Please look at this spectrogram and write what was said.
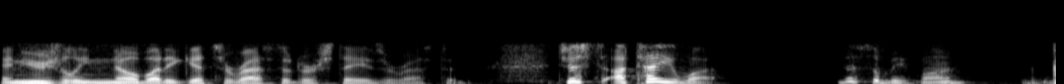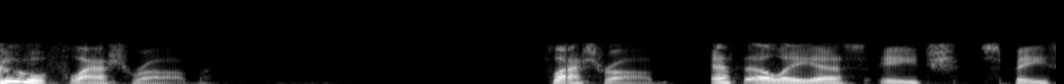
And usually nobody gets arrested or stays arrested. Just, I'll tell you what, this will be fun. Google Flash Rob. Flash Rob. F L A S H space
